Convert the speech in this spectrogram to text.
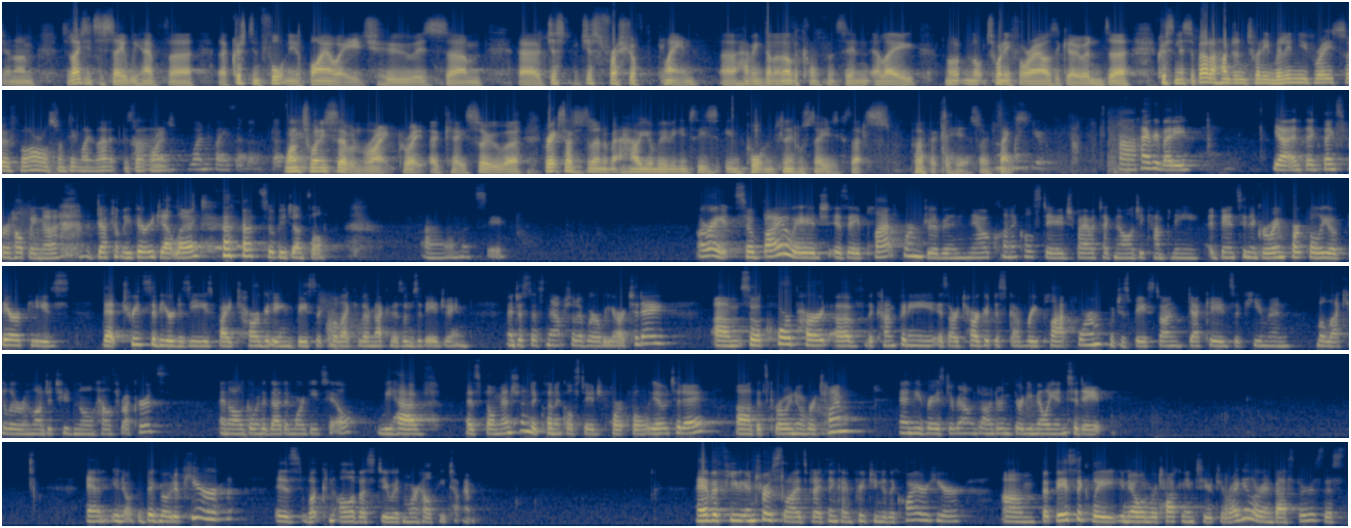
And I'm delighted to say we have uh, uh, Kristen Fortney of BioAge, who is um, uh, just just fresh off the plane, uh, having done another conference in LA not, not 24 hours ago. And uh, Kristen, it's about 120 million you've raised so far, or something like that. Is that right? 127. Uh, That's 127, right. Great. Okay. So very excited to learn about how you're moving into these important clinical stages, because that's perfect to hear. So thanks. Oh, thank you. hi, everybody. Yeah, and th- thanks for helping. Uh, definitely very jet lagged, so be gentle. Um, let's see. All right, so BioAge is a platform driven, now clinical stage biotechnology company advancing a growing portfolio of therapies that treat severe disease by targeting basic molecular mechanisms of aging. And just a snapshot of where we are today. Um, so, a core part of the company is our target discovery platform, which is based on decades of human molecular and longitudinal health records and I'll go into that in more detail. We have, as Phil mentioned, a clinical stage portfolio today uh, that's growing over time, and we've raised around 130 million to date. And you know, the big motive here is what can all of us do with more healthy time? I have a few intro slides, but I think I'm preaching to the choir here. Um, but basically, you know, when we're talking to, to regular investors, this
